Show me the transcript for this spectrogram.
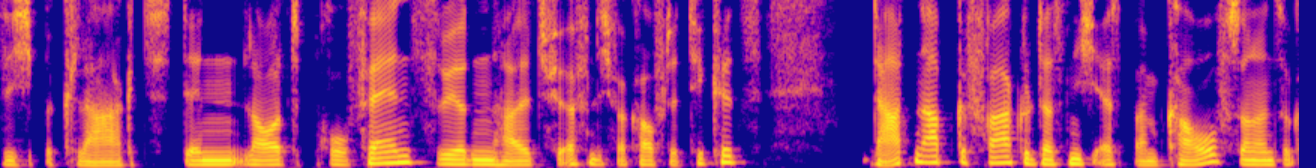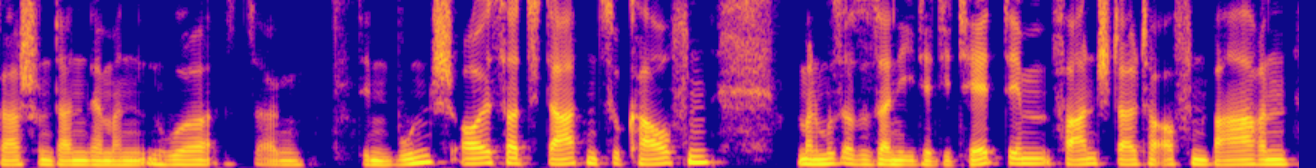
sich beklagt. Denn laut Pro-Fans würden halt für öffentlich verkaufte Tickets Daten abgefragt und das nicht erst beim Kauf, sondern sogar schon dann, wenn man nur sozusagen den Wunsch äußert, Daten zu kaufen. Man muss also seine Identität dem Veranstalter offenbaren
